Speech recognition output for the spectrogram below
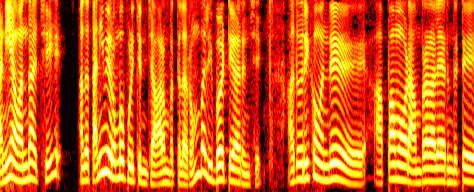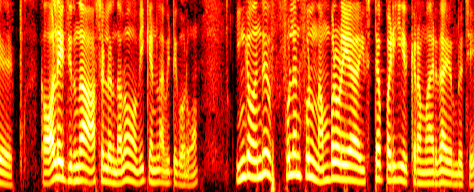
தனியாக வந்தாச்சு. அந்த தனிமை ரொம்ப பிடிச்சிருந்துச்சு ஆரம்பத்தில். ரொம்ப லிபர்ட்டியாக இருந்துச்சு. அது வரைக்கும் வந்து அப்பா அம்மாவோட அம்ப்ராலே இருந்துட்டு காலேஜ் இருந்தால் ஹாஸ்டலில் இருந்தாலும் வீக்கெண்ட்லாம் வீட்டுக்கு வருவோம். இங்கே வந்து ஃபுல் அண்ட் ஃபுல் நம்மளுடைய இஷ்டப்படி இருக்கிற மாதிரி தான் இருந்துச்சு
